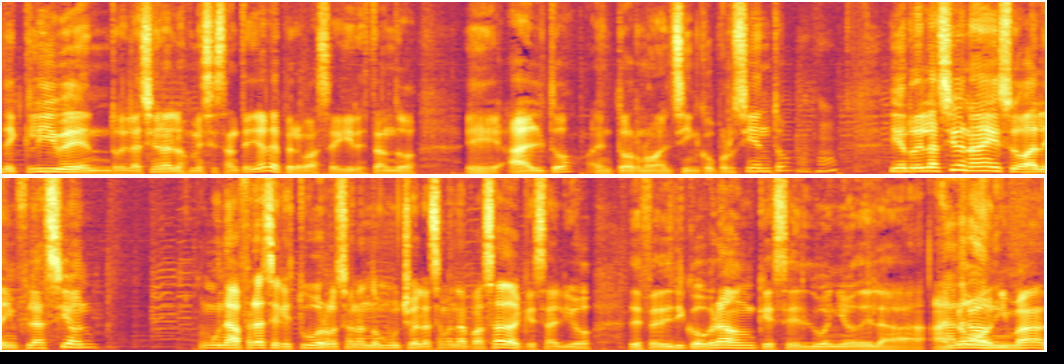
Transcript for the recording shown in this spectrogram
declive en relación a los meses anteriores, pero va a seguir estando eh, alto, en torno al 5%. Y en relación a eso, a la inflación, una frase que estuvo resonando mucho la semana pasada, que salió de Federico Brown, que es el dueño de la Anónima,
